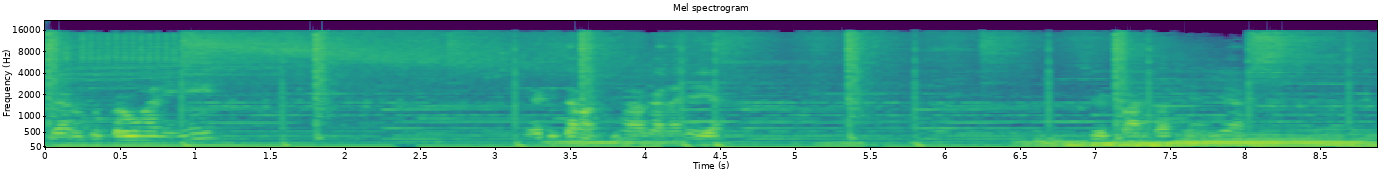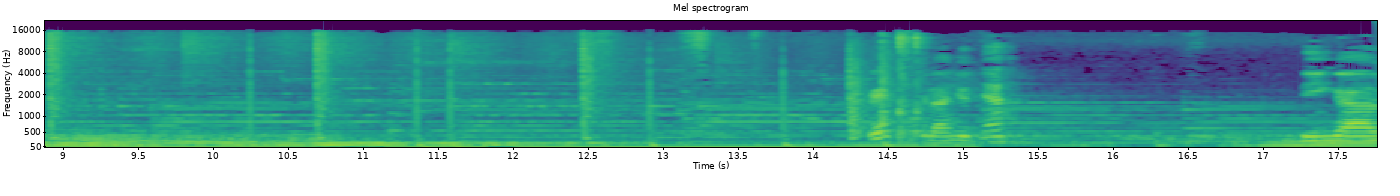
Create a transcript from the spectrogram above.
Dan untuk kerungan ini ya kita maksimalkan aja ya. Sepantasnya ya. Oke selanjutnya. Tinggal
